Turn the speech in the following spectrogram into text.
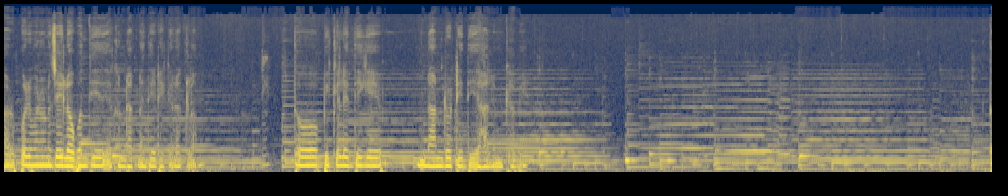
আর পরিমাণ অনুযায়ী লবণ দিয়ে এখন ঢাকনা দিয়ে ঢেকে রাখলাম। তো বিকেলের দিকে নান রুটি দিয়ে হালিম খাবে। তো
